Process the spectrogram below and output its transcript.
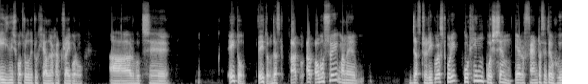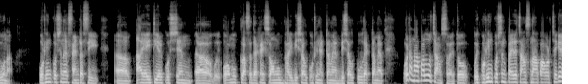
এই জিনিসপত্রগুলো একটু খেয়াল রাখার ট্রাই করো। আর হচ্ছে, এই তো এই তো জাস্ট আর অবশ্যই মানে জাস্ট রিকোয়েস্ট করি, কঠিন কোশ্চেন এর ফ্যান্টাসিতে ভুইব না। কঠিন কোশ্চেনের ফ্যান্টাসি আইআইটি এর কোশ্চেন অমুক ক্লাসে দেখাইছে, অমুক ভাই বিশাল কঠিন একটা ম্যাথ বিশাল কুল একটা ম্যাথ ওটা না পারলেও চান্স হয়। তো ওই কঠিন কোশ্চেন পাইলে চান্স না পাওয়ার থেকে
